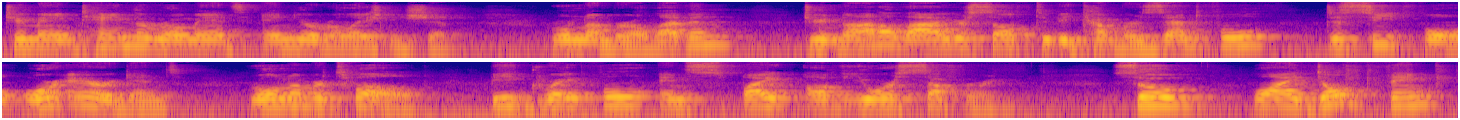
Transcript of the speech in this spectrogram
to maintain the romance in your relationship. Rule number 11 do not allow yourself to become resentful, deceitful, or arrogant. Rule number 12 be grateful in spite of your suffering. So, while I don't think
